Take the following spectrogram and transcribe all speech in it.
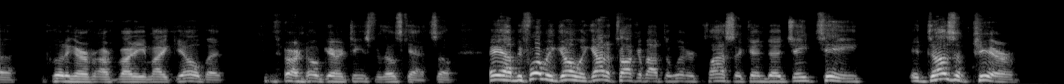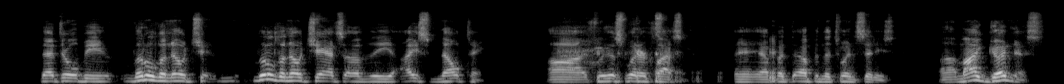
uh, including our, our buddy Mike Yeo, but there are no guarantees for those cats. So, hey, uh, before we go, we got to talk about the Winter Classic and uh, JT. It does appear that there will be little to no ch- little to no chance of the ice melting uh, for this Winter Classic uh, up, at, up in the Twin Cities. Uh, my goodness,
